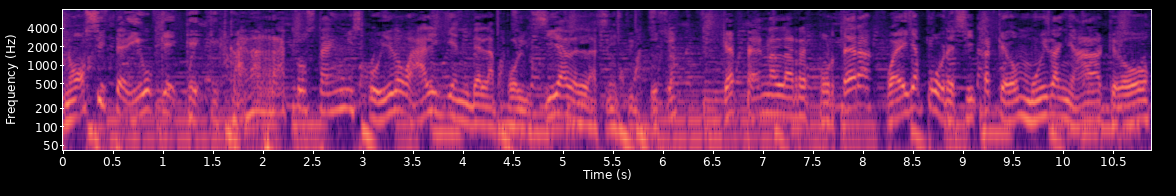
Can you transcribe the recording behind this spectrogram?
No, si te digo que, que, cada rato está inmiscuido alguien de la policía, de las instituciones. Qué pena, la reportera. Pues ella, pobrecita, quedó muy dañada, quedó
